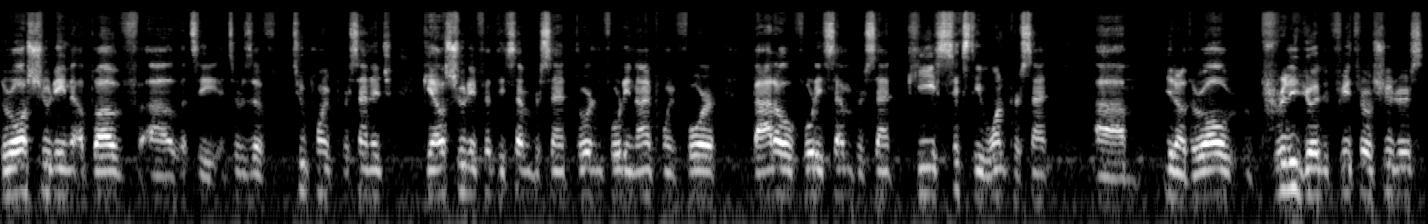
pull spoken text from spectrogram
they're all shooting above, uh, let's see, in terms of two point percentage. Gayle shooting 57%, Thornton 49.4, Battle 47%, Key 61%. Um, you know, they're all pretty good free throw shooters.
